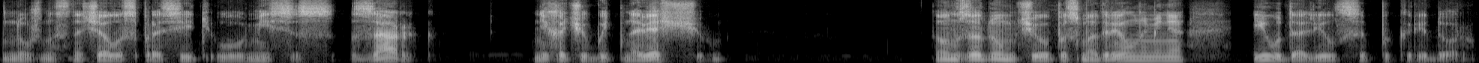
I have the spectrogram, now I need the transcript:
Нужно сначала спросить у миссис Зарк. Не хочу быть навязчивым. Он задумчиво посмотрел на меня и удалился по коридору.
